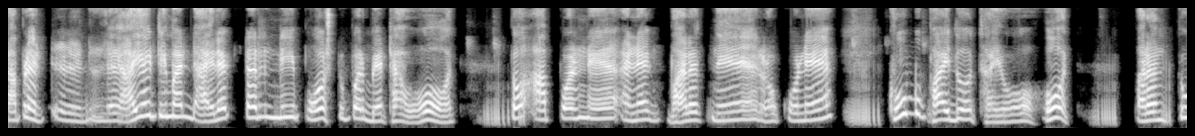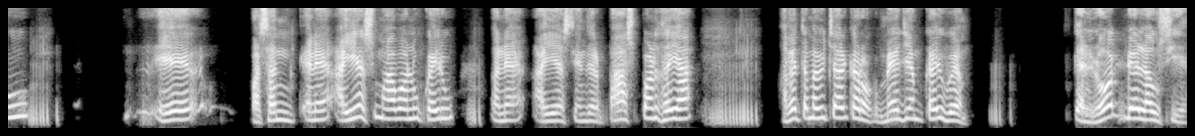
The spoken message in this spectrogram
આપણે આઈઆઈટીમાં ડાયરેક્ટરની પોસ્ટ ઉપર બેઠા હોત, તો આપણને અને ભારતને લોકોને ખૂબ ફાયદો થયો હોત. પરંતુ એ પસંદ એને આઈએસમાં આવવાનું કર્યું અને આઈએસની અંદર પાસ પણ થયા. હવે તમે વિચાર કરો કે મેં જેમ કહ્યું એમ કે લોર્ડ ડેલાઉસીએ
